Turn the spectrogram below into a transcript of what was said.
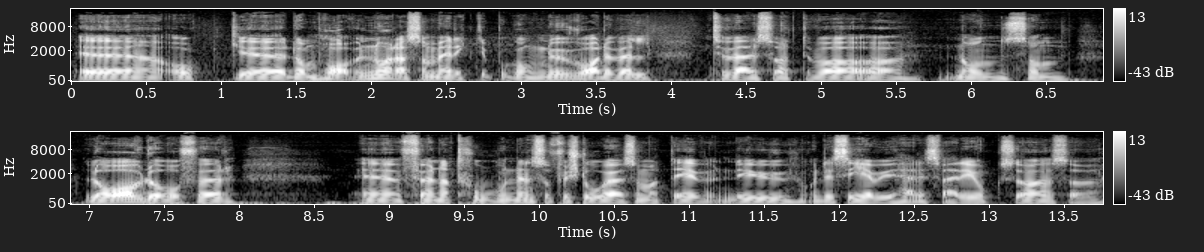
Eh, och eh, de har väl några som är riktigt på gång. Nu var det väl tyvärr så att det var någon som la av då för eh, för nationen så förstår jag som att det, det är ju, och det ser vi ju här i Sverige också, alltså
